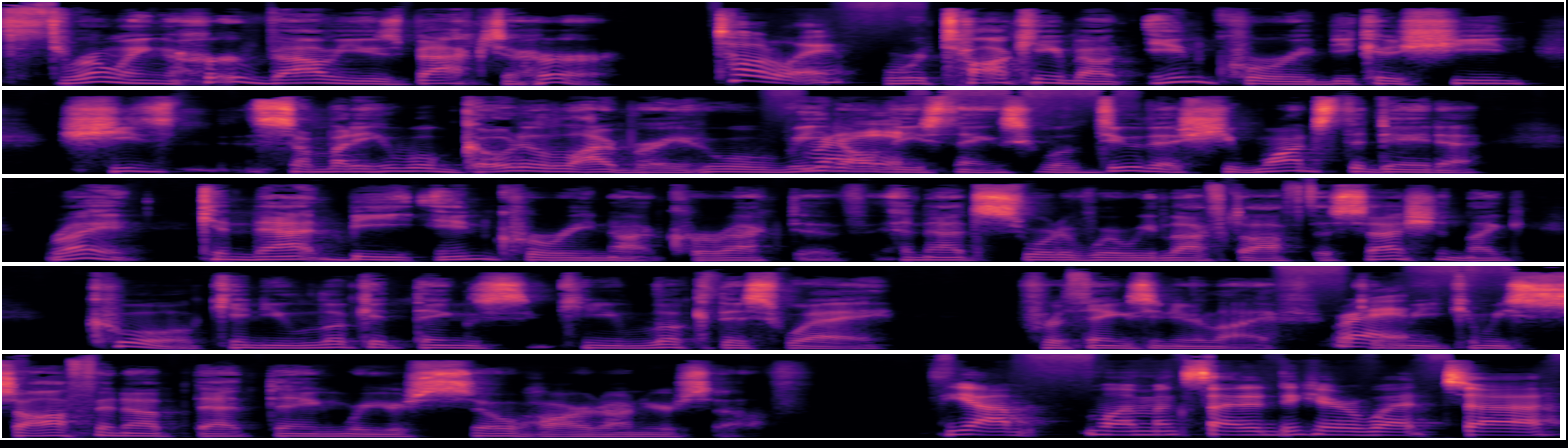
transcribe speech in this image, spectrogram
throwing her values back to her. Totally. we're talking about inquiry because she she's somebody who will go to the library who will read all these things who will do this. She wants the data. Right. Can that be inquiry not corrective? And that's sort of where we left off the session. Like cool. Can you look at things can you look this way for things in your life? Right. can we can we soften up that thing where you're so hard on yourself? Yeah. Well, I'm excited to hear what uh,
